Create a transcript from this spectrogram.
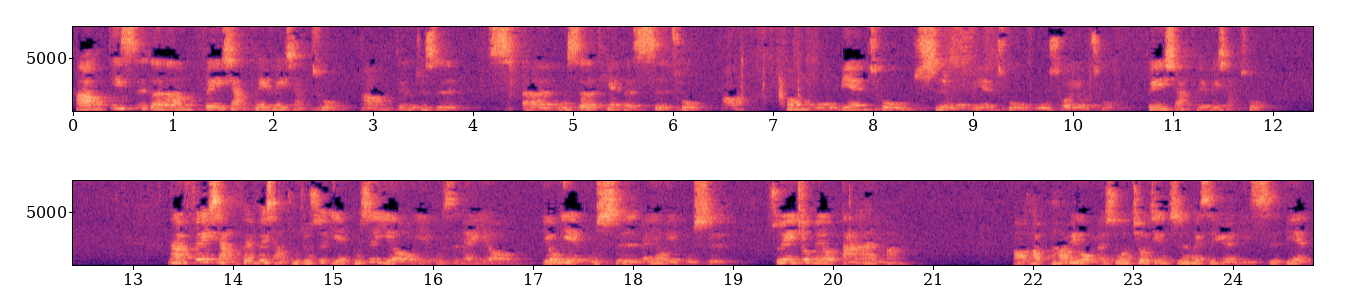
好，第四个呢，非想非非想处啊，这个就是。呃，五色天的四处啊，空无边处，识无边处，无所有处，非想非非想处。那非想非非想处，就是也不是有，也不是没有，有也不是，没有也不是，所以就没有答案嘛。啊，好好比我们说，究竟智慧是远离四边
